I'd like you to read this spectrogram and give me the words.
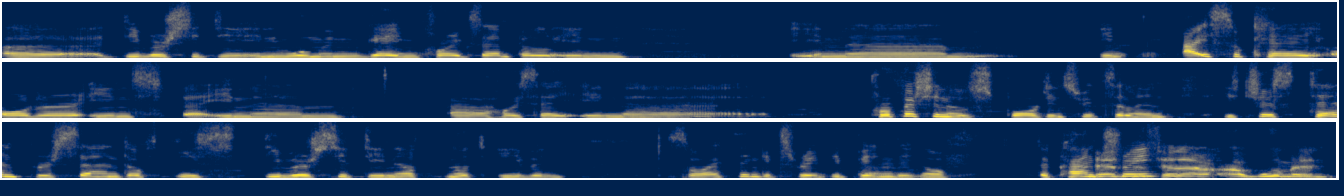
uh, diversity in women game. For example, in in um, in ice hockey or in uh, in um, uh, how you say in uh, professional sport in Switzerland, it's just ten percent of this diversity, not not even. So I think it's really depending of the country. 10% are, are women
